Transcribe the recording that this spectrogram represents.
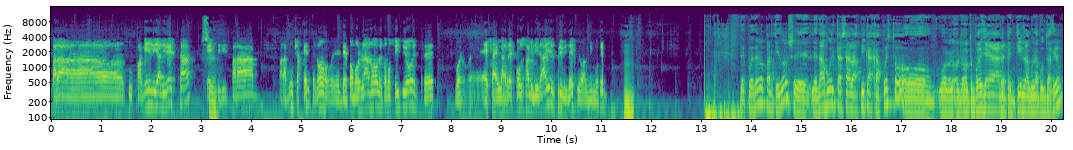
para tu familia directa Sí. que escribir para, para mucha gente, ¿no? Eh, De todos lados, de todos sitios, entonces, bueno, eh, esa es la responsabilidad y el privilegio al mismo tiempo. Después de los partidos, eh, ¿le das vueltas a las picas que has puesto o, o- o te puedes llegar a arrepentir de alguna puntuación?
